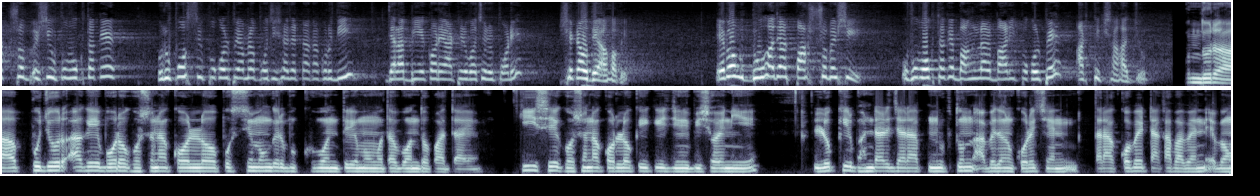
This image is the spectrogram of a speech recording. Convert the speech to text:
আটশো বেশি উপভোক্তাকে রূপশ্রী প্রকল্পে আমরা পঁচিশ হাজার টাকা করে দিই, যারা বিয়ে করে আঠেরো বছরের পরে, সেটাও দেওয়া হবে। এবং দু হাজার পাঁচশো বেশি উপভোক্তাকে বাংলার বাড়ি প্রকল্পে আর্থিক সাহায্য। বন্ধুরা, পুজোর আগে বড় ঘোষণা করল পশ্চিমবঙ্গের মুখ্যমন্ত্রী মমতা বন্দ্যোপাধ্যায়। কি সে ঘোষণা করল, কি কি বিষয় নিয়ে? লক্ষ্মীর ভাণ্ডার যারা নতুন আবেদন করেছেন, তারা কবে টাকা পাবেন এবং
